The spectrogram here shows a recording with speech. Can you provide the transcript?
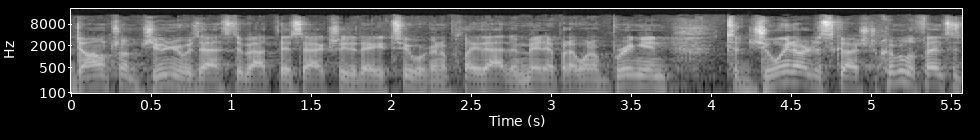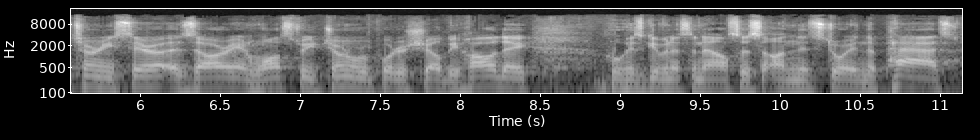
Donald Trump Jr. was asked about this actually today, too. We're going to play that in a minute. But I want to bring in to join our discussion criminal defense attorney Sarah Azari and Wall Street Journal reporter Shelby Holliday, who has given us analysis on this story in the past.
